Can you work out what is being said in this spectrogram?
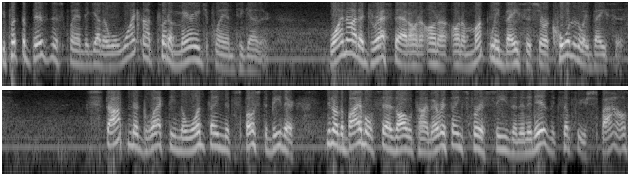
You put the business plan together. Well, why not put a marriage plan together? Why not address that on a on a on a monthly basis or a quarterly basis? stop neglecting the one thing that's supposed to be there. You know, the Bible says all the time everything's for a season, and it is, except for your spouse.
